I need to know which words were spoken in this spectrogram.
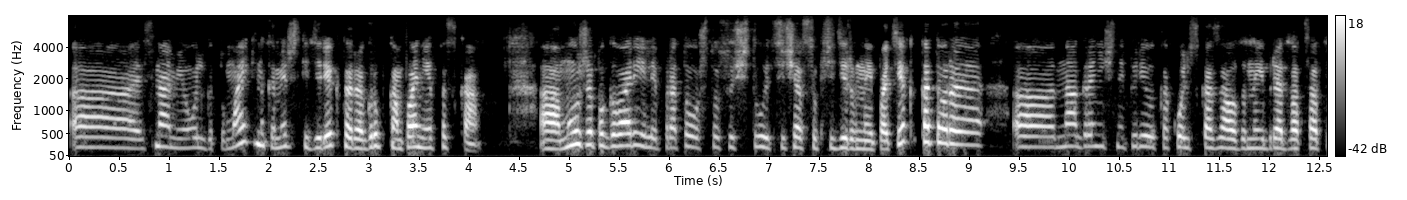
А, с нами Ольга Тумайкина, коммерческий директор группы компании ФСК. А, мы уже поговорили про то, что существует сейчас субсидированная ипотека, которая а, на ограниченный период, как Оль сказала, до ноября 2020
